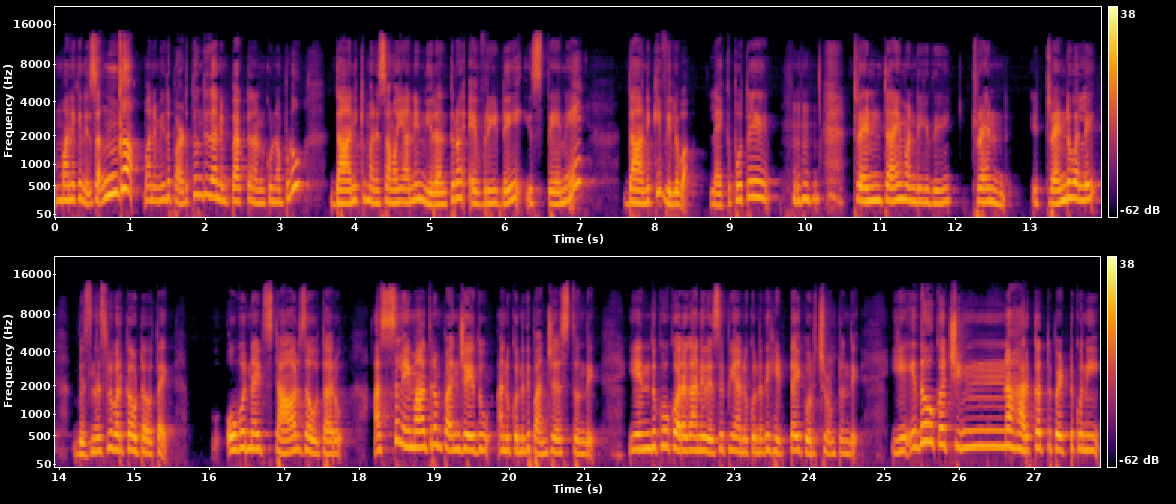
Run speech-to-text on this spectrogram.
మనకి నిజంగా మన మీద పడుతుంది దాని ఇంపాక్ట్ అని అనుకున్నప్పుడు దానికి మన సమయాన్ని నిరంతరం ఎవ్రీడే ఇస్తేనే దానికి విలువ. లేకపోతే ట్రెండ్ టైం అండి ఇది. ట్రెండ్. ఈ ట్రెండ్ వల్లే బిజినెస్లు వర్కౌట్ అవుతాయి. ఓవర్ నైట్ స్టార్స్ అవుతారు. అస్సలు ఏమాత్రం పని చేయదు అనుకున్నది పనిచేస్తుంది ఎందుకు కొరగాని రెసిపీ అనుకున్నది హిట్ అయి కూర్చుంటుంది. ఏదో ఒక చిన్న హరకత్తు పెట్టుకుని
